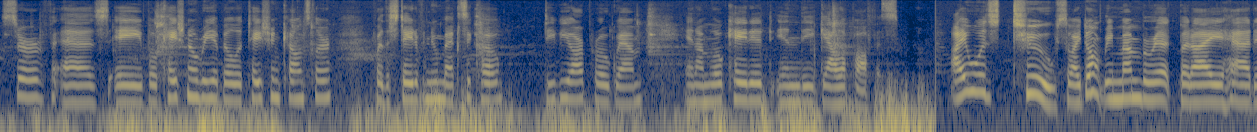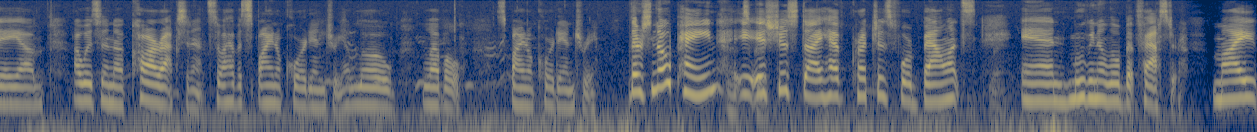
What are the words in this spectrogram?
serve as a vocational rehabilitation counselor for the state of New Mexico DVR program, and I'm located in the Gallup office. I was two, so I don't remember it, but I had a, um, I was in a car accident, so I have a spinal cord injury, a low level spinal cord injury. There's no pain. it's just I have crutches for balance and moving a little bit faster. My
